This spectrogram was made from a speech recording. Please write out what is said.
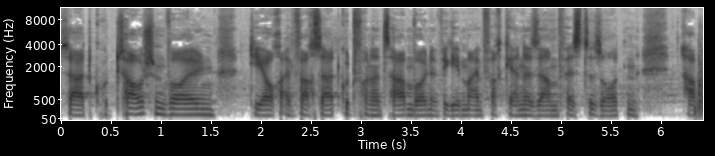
Saatgut tauschen wollen, die auch einfach Saatgut von uns haben wollen. Und wir geben einfach gerne samenfeste Sorten ab.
